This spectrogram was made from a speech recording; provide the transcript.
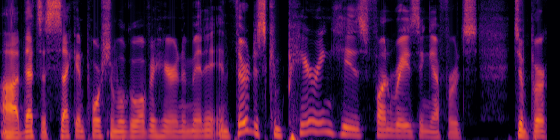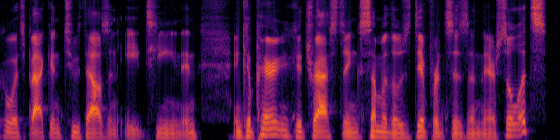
Uh, that's a second portion we'll go over here in a minute. And third is comparing his fundraising efforts to Berkowitz back in 2018 and, and comparing and contrasting some of those differences in there. So let's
